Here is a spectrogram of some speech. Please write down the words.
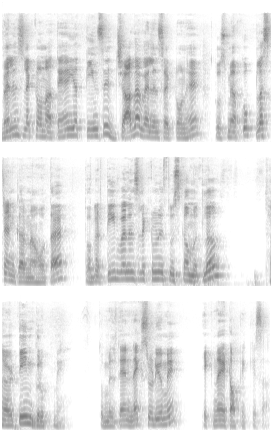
वैलेंस इलेक्ट्रॉन आते हैं या तीन से ज़्यादा वैलेंस इलेक्ट्रॉन है तो उसमें आपको प्लस टेन करना होता है। तो अगर तीन वैलेंस इलेक्ट्रॉन है तो इसका मतलब थर्टीन ग्रुप में। तो मिलते हैं नेक्स्ट वीडियो में एक नए टॉपिक के साथ।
